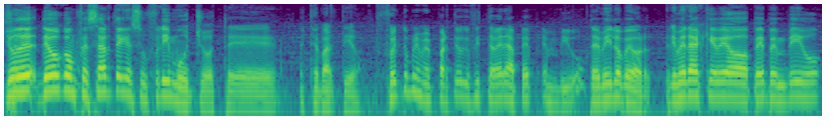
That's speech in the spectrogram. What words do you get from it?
Yo de- debo confesarte que sufrí mucho este, este partido. ¿Fue tu primer partido que fuiste a ver a Pep en vivo? Temí lo peor. Primera vez que veo a Pepe en vivo,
